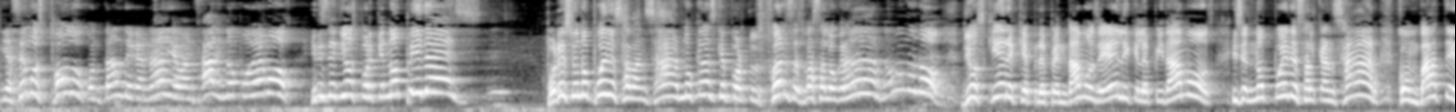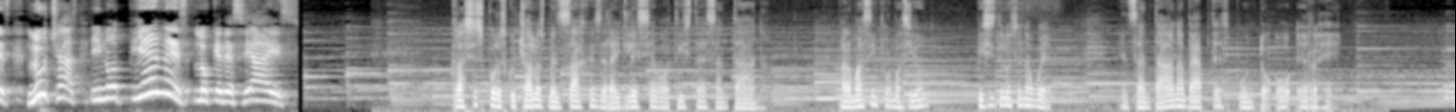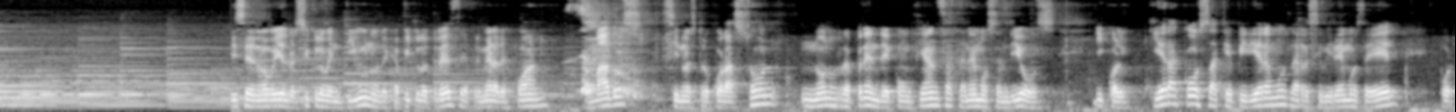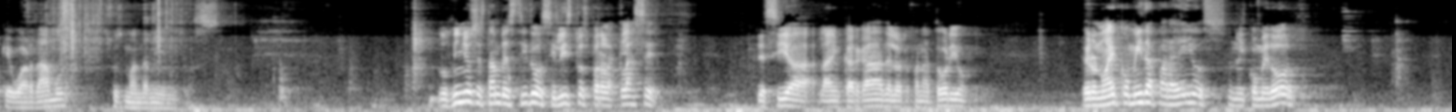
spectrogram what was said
y, hacemos todo con tal de ganar y avanzar y no podemos. Y dice Dios, porque no pides. Por eso no puedes avanzar. No creas que por tus fuerzas vas a lograr. No, no, no, no. Dios quiere que dependamos de Él y que le pidamos. Dice, no puedes alcanzar. Combates, luchas y no tienes lo que deseáis. Gracias por escuchar los mensajes de la Iglesia Bautista de Santa Ana. Para más información, visítenos en la web en santaanabaptist.org. Dice de nuevo el versículo 21 de capítulo 3 de Primera de Juan. Amados, si nuestro corazón no nos reprende, confianza tenemos en Dios y cualquiera cosa que pidiéramos la recibiremos de Él porque guardamos sus mandamientos. Los niños están vestidos y listos para la clase, decía la encargada del orfanatorio pero no hay comida para ellos en el comedor.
